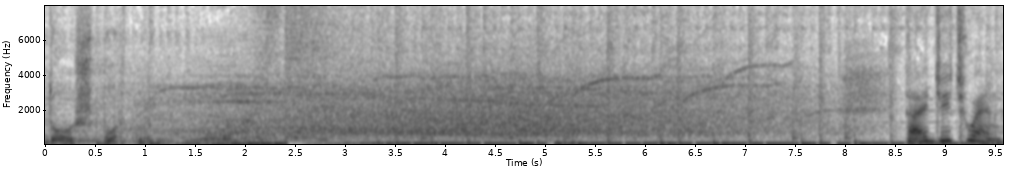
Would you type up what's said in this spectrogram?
hudo športni. Tai Chi Chuan.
